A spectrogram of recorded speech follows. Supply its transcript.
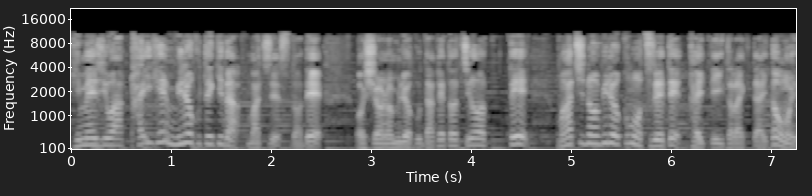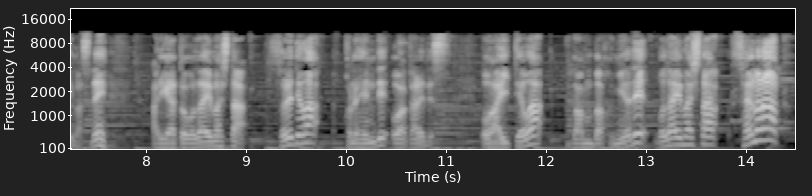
姫路は大変魅力的な街ですので、お城の魅力だけと違って、街の魅力も連れて帰っていただきたいと思いますね。ありがとうございました。それでは、この辺でお別れです。お相手は、バンバフミヤでございました。さよなら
